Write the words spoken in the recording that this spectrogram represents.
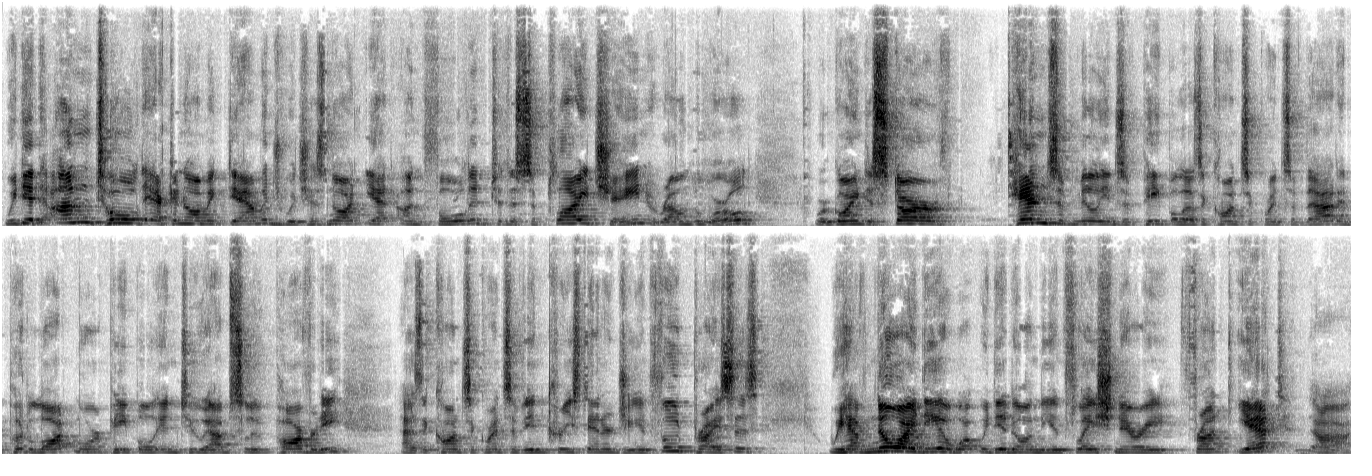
We did untold economic damage, which has not yet unfolded to the supply chain around the world. We're going to starve tens of millions of people as a consequence of that and put a lot more people into absolute poverty as a consequence of increased energy and food prices. We have no idea what we did on the inflationary front yet. Uh,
